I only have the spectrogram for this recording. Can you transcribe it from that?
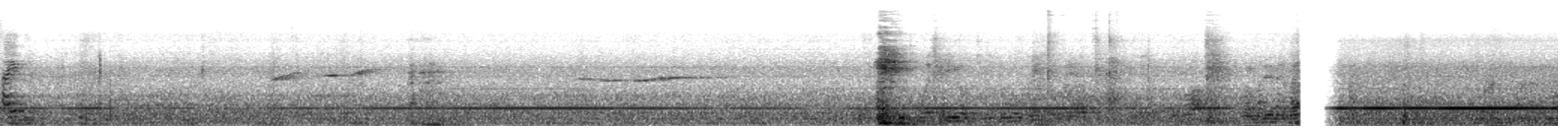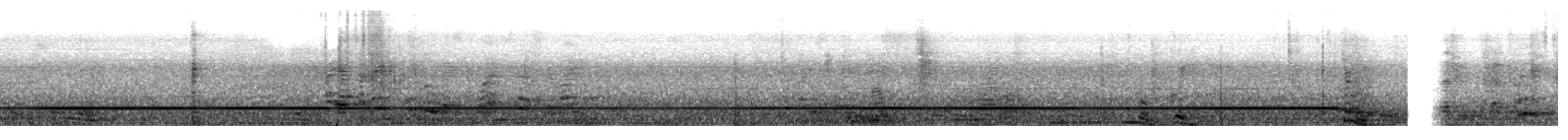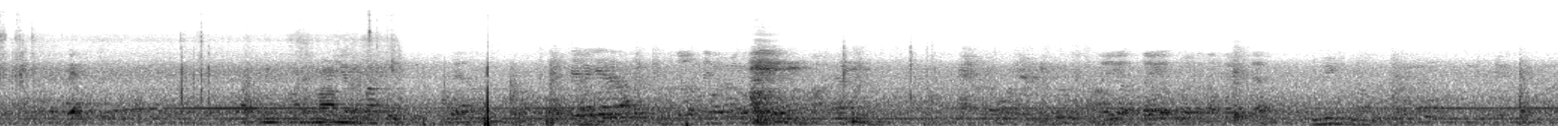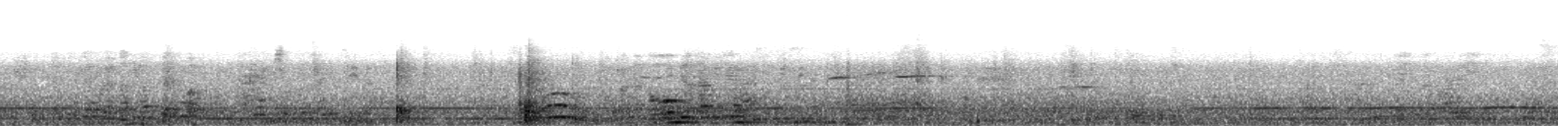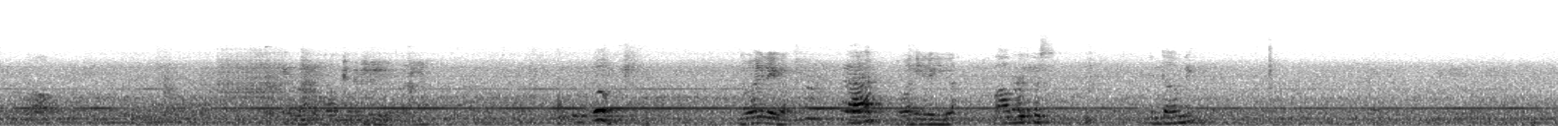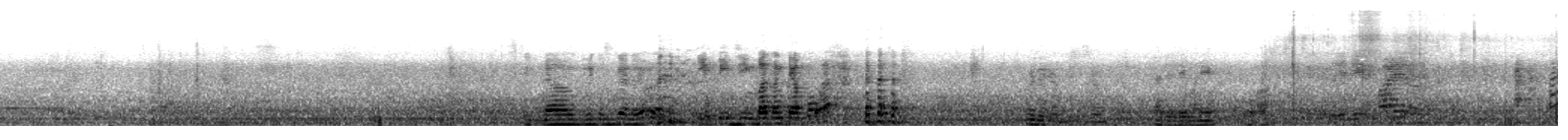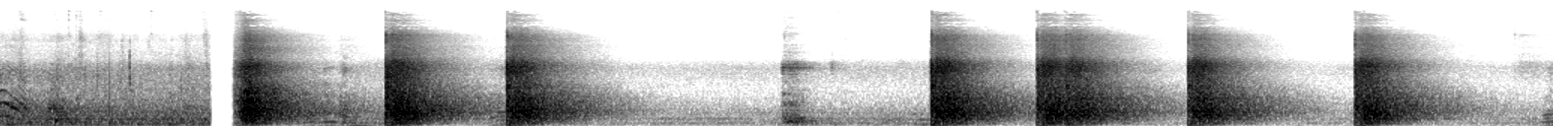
xanh Thank you. Ka? Ha? Nawahili ka? Paabot ko. s- Ang dami. Tignan likos ka na yun. Ipijing batang tiyapo ah. Pwede ka, video. Nadali man eh. Fire. Bullseye mong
